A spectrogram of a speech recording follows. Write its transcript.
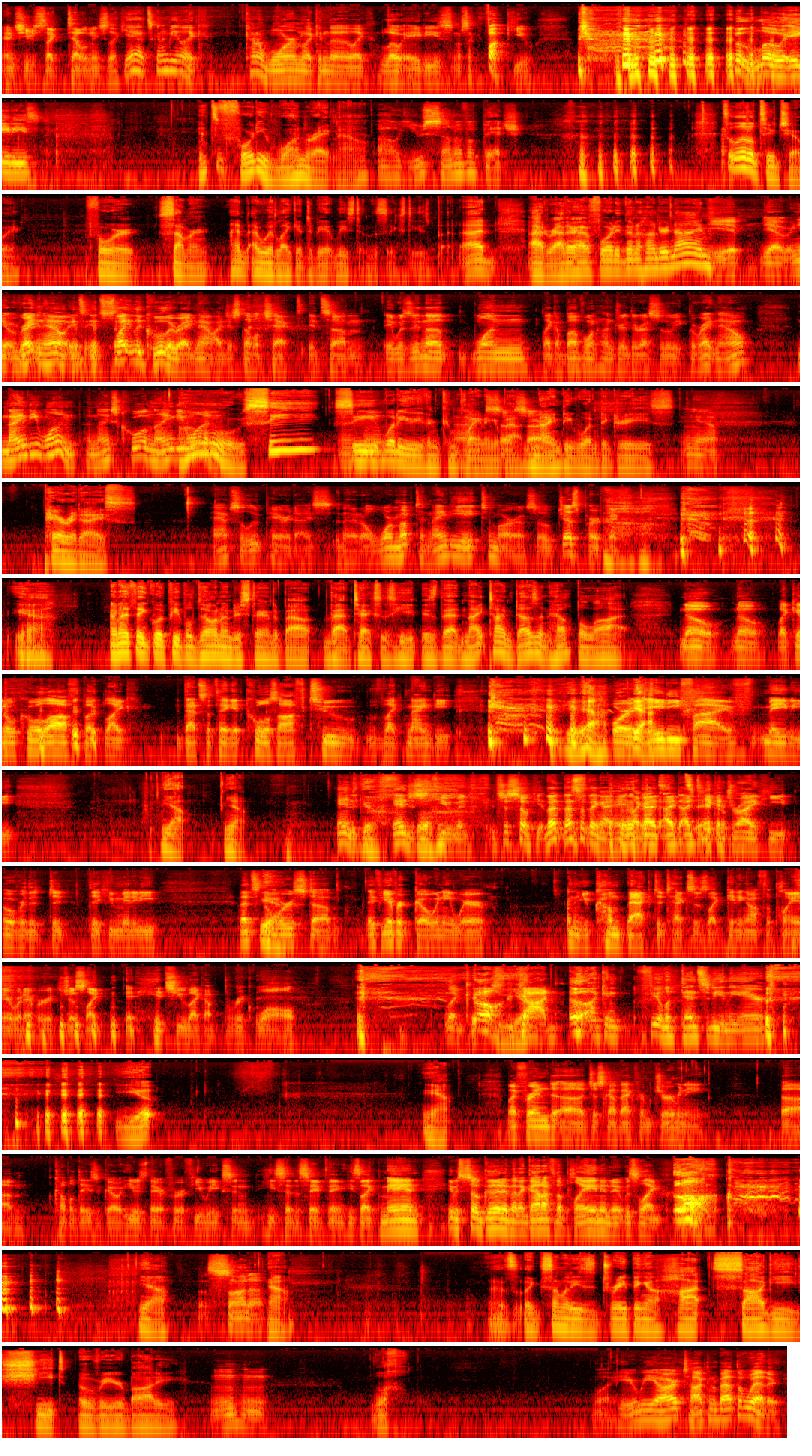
and she was like telling me she's like, yeah, it's gonna be like kind of warm, like in the like low 80s, and I was like, fuck you, the low 80s. It's 41 right now. Oh, you son of a bitch. It's a little too chilly for summer. I, I would like it to be at least in the 60s, but I'd I'd rather have 40 than 109. Yep. Yeah. You know, right now it's it's slightly cooler. Right now, I just double checked. It's um, it was in the one like above 100 the rest of the week, but right now, 91. A nice cool 91. Oh, see, see, what are you even complaining so about? sorry. 91 degrees, Yeah. paradise. Absolute paradise. And then it'll warm up to 98 tomorrow, so just perfect. Yeah. And I think what people don't understand about that Texas heat is that nighttime doesn't help a lot. No, no. Like it'll cool off, but like that's the thing. It cools off to like 90 Yeah. or yeah. 85 maybe. Yeah. Yeah. And Ugh. and just humid. It's just so hu- that, that's the thing I hate. Like I I I take a dry heat over the the, the humidity. That's the Yeah. worst. Um, if you ever go anywhere. And then you come back to Texas, like getting off the plane or whatever. It's just like it hits you like a brick wall. Like, oh Yep. god, Ugh, I can feel the density in the air. Yep. Yeah. My friend uh, just got back from Germany um, a couple days ago. He was there for a few weeks, and he said the same thing. He's like, "Man, it was so good," and then I got off the plane, and it was like, ugh, Yeah. sauna. Yeah. It's like somebody's draping a hot, soggy sheet over your body. Mm-hmm. Ugh. Well, here we are talking about the weather.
